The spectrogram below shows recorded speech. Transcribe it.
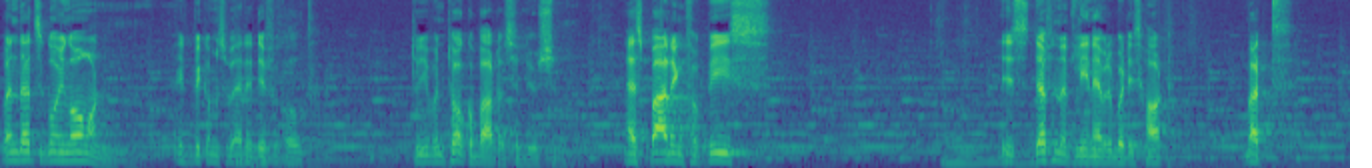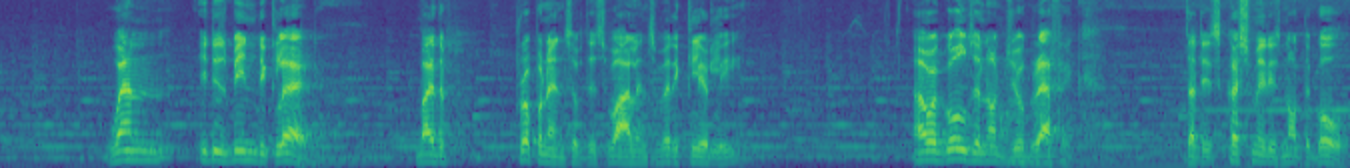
When that's going on, it becomes very difficult to even talk about a solution. Aspiring for peace is definitely in everybody's heart, but when it is being declared by the proponents of this violence very clearly, our goals are not geographic. That is, Kashmir is not the goal.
